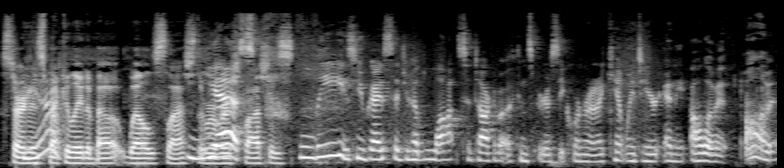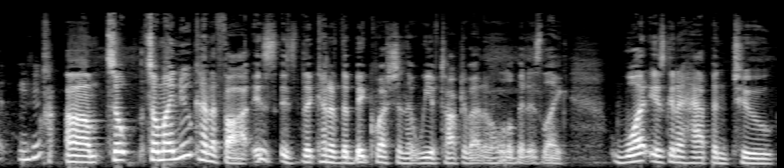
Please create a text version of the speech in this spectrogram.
starting yeah. to speculate about Wells slash the yes, reverse flashes? Please, you guys said you had lots to talk about with conspiracy corner, and I can't wait to hear any all of it, all of it. Mm-hmm. Um, so so my new kind of thought is is the kind of the big question that we have talked about in a little bit is like what is going to happen to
